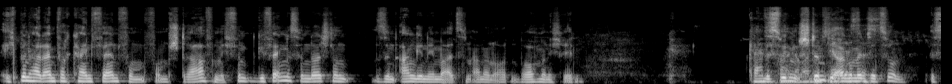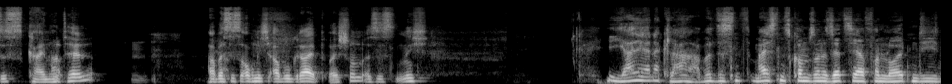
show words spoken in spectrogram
ich bin halt einfach kein Fan vom, vom Strafen. Ich finde, Gefängnisse in Deutschland sind angenehmer als in anderen Orten. Braucht man nicht reden. Keine Deswegen Frage, stimmt die Argumentation. Es ist kein Hotel, aber es ist auch nicht Abu Ghraib, weißt schon? Es ist nicht. Ja, ja, na klar. Aber das sind, meistens kommen so eine Sätze ja von Leuten, die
